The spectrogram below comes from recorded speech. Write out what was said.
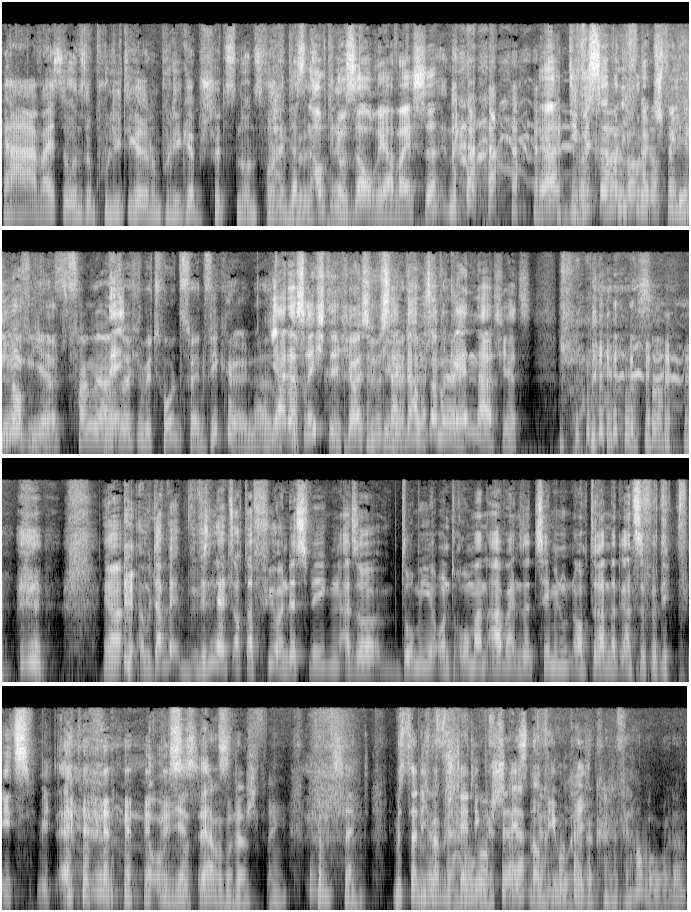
Weißt du, unsere Politikerinnen und Politiker beschützen uns vor dem Das Bösen. sind auch ne? Dinosaurier, weißt du? ja, die wissen aber nicht, wo das Spiel hinlaufen Jetzt wird. fangen wir an, Nee. solche Methoden zu entwickeln. Also, Ja, das ist richtig. Ja, weißt wir, müssen halt, wir haben uns ganz einfach schnell. geändert jetzt. ja, und da, wir sind jetzt auch dafür und deswegen, also Domi und Roman arbeiten seit 10 Minuten auch dran, das Ganze für die Pizmeet-App Jetzt umzusetzen. Werbung unterspringen. 5 Cent. Müsst ihr nicht mal bestätigen. Wir scheißen auf wir haben gar EU-Recht. keine Werbung, oder?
